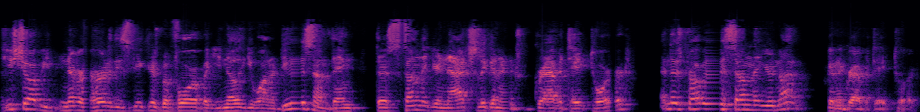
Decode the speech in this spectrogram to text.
if you show up, you've never heard of these speakers before, but you know that you want to do something, there's some that you're naturally going to gravitate toward. And there's probably some that you're not going to gravitate toward.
